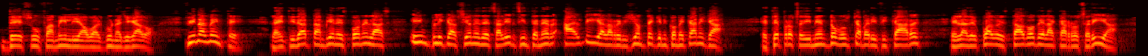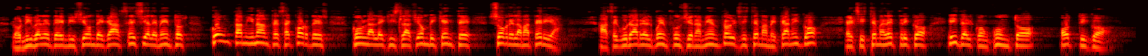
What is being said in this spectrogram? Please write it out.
de su familia o algún allegado. Finalmente, la entidad también expone las implicaciones de salir sin tener al día la revisión técnico-mecánica. Este procedimiento busca verificar el adecuado estado de la carrocería, los niveles de emisión de gases y elementos contaminantes acordes con la legislación vigente sobre la materia, asegurar el buen funcionamiento del sistema mecánico, el sistema eléctrico y del conjunto óptico.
